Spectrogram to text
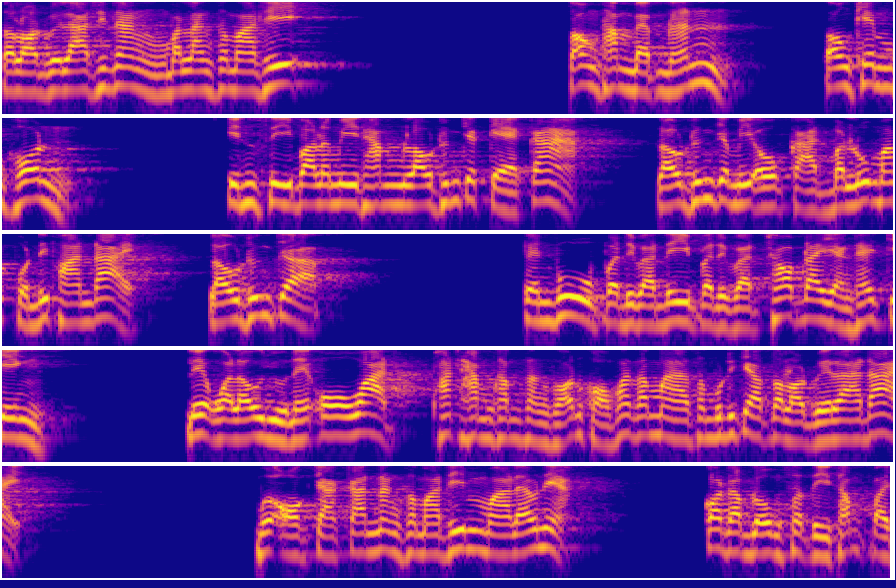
ตลอดเวลาที่นั่งบัลลังก์สมาธิ ต้องทำแบบนั้น ต้องเข้มข้น อินทรีย์บารมีธรรมเราถึงจะแก่กล้า เราถึงจะมีโอกาสบรรลุมรรคผลนิพพานได้ เราถึงจะเป็นผู้ปฏิบัติดีปฏิบัติชอบได้อย่างแท้จริง เรียกว่าเราอยู่ในโอวาทพระธรรมคำสั่งสอนของพระสัมมาสัมพุทธเจ้าตลอดเวลาได้ เมื่อออกจากการนั่งสมาธิมาแล้วเนี่ย ก็ดำรงสติธรรมปัญ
